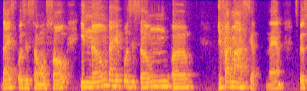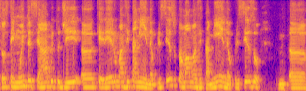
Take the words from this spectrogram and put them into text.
da exposição ao sol e não da reposição uh, de farmácia, né? As pessoas têm muito esse hábito de uh, querer uma vitamina. Eu preciso tomar uma vitamina, eu preciso uh,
